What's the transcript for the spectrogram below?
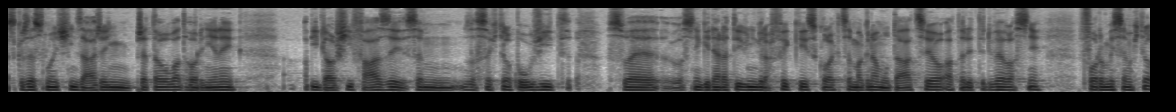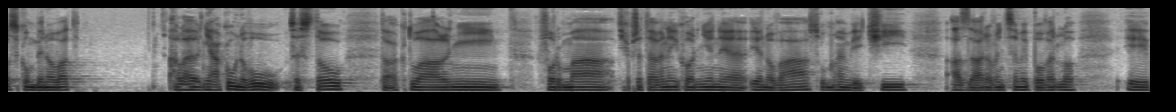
skrze sluneční záření přetahovat horniny a v další fázi jsem zase chtěl použít své vlastně generativní grafiky z kolekce Magna Mutatio a tady ty dvě vlastně formy jsem chtěl skombinovat, ale nějakou novou cestou. Ta aktuální forma těch přetavených hornin je, je nová, jsou mnohem větší a zároveň se mi povedlo i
